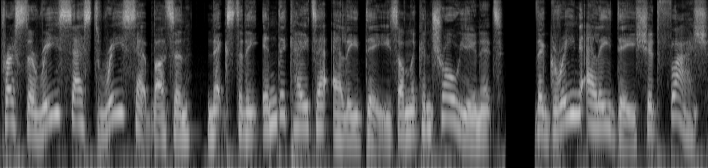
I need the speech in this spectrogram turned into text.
press the recessed reset button next to the indicator LEDs on the control unit. The green LED should flash.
